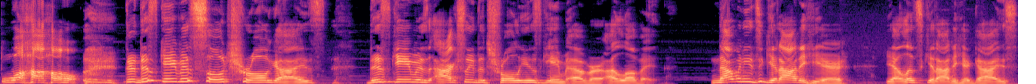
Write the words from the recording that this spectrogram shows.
Wow. Dude, this game is so troll, guys. This game is actually the trolliest game ever. I love it. Now we need to get out of here. Yeah, let's get out of here, guys.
